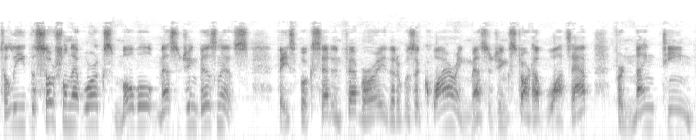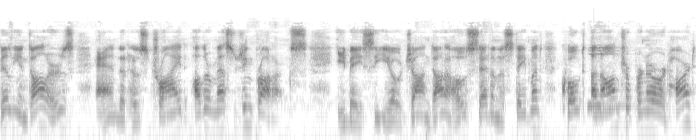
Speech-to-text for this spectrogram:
to lead the social network's mobile messaging business. Facebook said in February that it was acquiring messaging startup WhatsApp for $19 billion and it has tried other messaging products. eBay CEO John Donahoe said in a statement, quote, an entrepreneur at heart,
